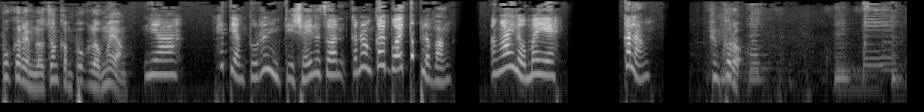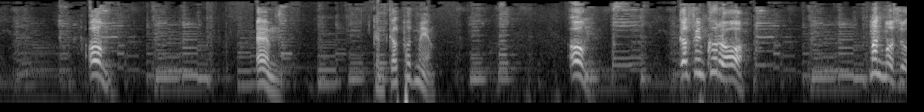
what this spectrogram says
pu ka rem lo chuan kam puk lo mai ang nya he tiang tu rin ti shai la chuan kan ong kai boy top lawang angai lo mai e kalang phim ko ro om em. Kan kal phat mai ang om kal phim ro man mo su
